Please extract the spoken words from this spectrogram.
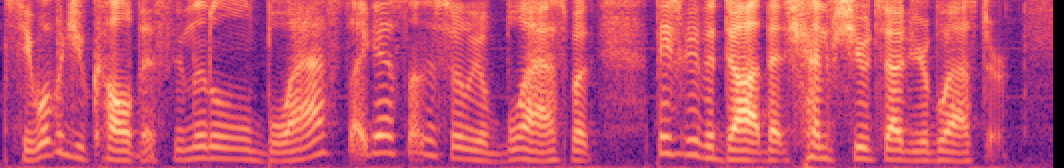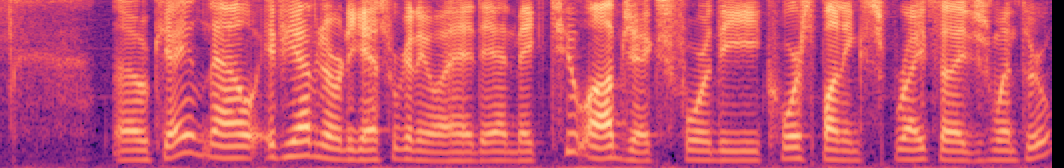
see, what would you call this? The little blast, I guess? Not necessarily a blast, but basically the dot that kind of shoots out of your blaster. Okay, now if you haven't already guessed, we're going to go ahead and make two objects for the corresponding sprites that I just went through.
